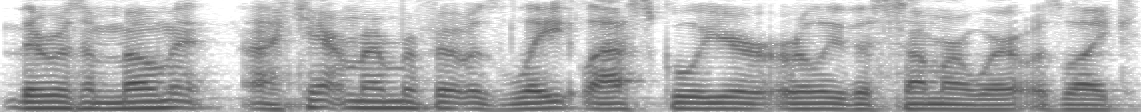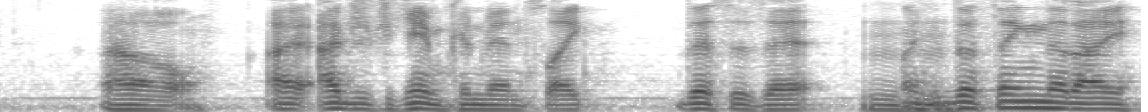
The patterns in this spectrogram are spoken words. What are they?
there was a moment I can't remember if it was late last school year, or early this summer, where it was like, oh, I, I just became convinced like this is it. Mm-hmm. Like the thing that I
